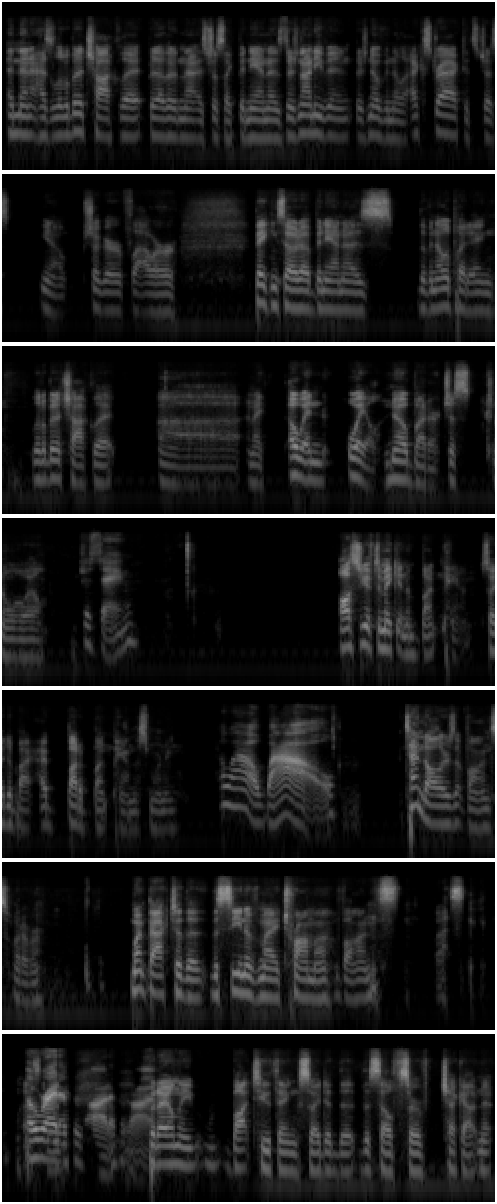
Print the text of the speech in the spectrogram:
and then it has a little bit of chocolate. But other than that, it's just like bananas. There's not even there's no vanilla extract. It's just you know sugar, flour, baking soda, bananas, the vanilla pudding, a little bit of chocolate, uh, and I oh and oil, no butter, just canola oil. Interesting. Also, you have to make it in a Bundt pan. So I did buy. I bought a Bundt pan this morning. Oh wow. Wow. Ten dollars at Vons. Whatever. Went back to the the scene of my trauma, Vons. Last, Oh right, week. I forgot. I forgot. But I only bought two things, so I did the the self serve checkout, and it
